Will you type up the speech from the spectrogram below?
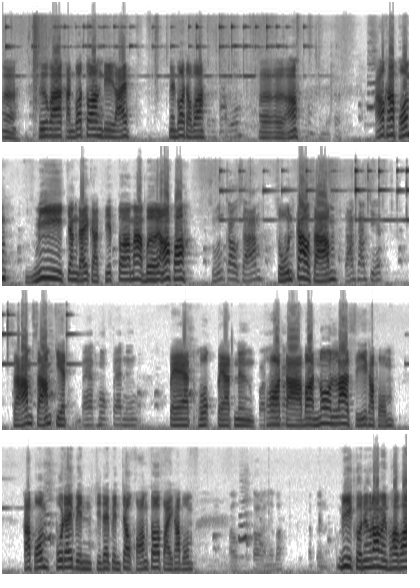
เออคือว่าขันบ่ต้องดีหลายแม่นบ่ถอบ่ครับผมเออเออเอาเอาครับผม มีจังใดก็ติดต่อมาเบอร์เอาพอศูนย์เก้าสามศูนย์เก้าสามสามสามเจ็ดสามสามเจ็ดแปดหกแปดหนึ่ง แปดหกแปดหนึ่งพอพอตาบ้านโน่นลาดสีครับผม ครับผมผู้ได้เป็นจะได้เป็นเจ้าของต่อไปครับผม มีอีกตัวหนึ่งเนาะแม่นพอพอ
